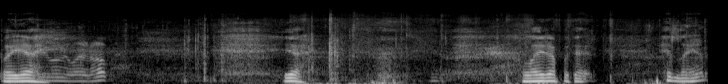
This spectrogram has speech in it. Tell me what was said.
But yeah, You want me to line up? yeah. Light up with that headlamp.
